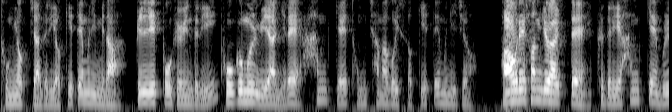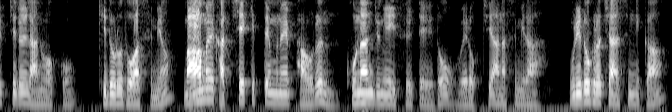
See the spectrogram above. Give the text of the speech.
동역자들이었기 때문입니다. 빌립보 교인들이 복음을 위한 일에 함께 동참하고 있었기 때문이죠. 바울이 선교할 때 그들이 함께 물질을 나누었고 기도로 도왔으며 마음을 같이 했기 때문에 바울은 고난 중에 있을 때에도 외롭지 않았습니다. 우리도 그렇지 않습니까?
